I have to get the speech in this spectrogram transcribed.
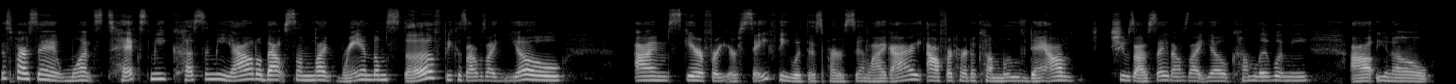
This person once texted me cussing me out about some like random stuff because I was like, yo, I'm scared for your safety with this person. Like I offered her to come move down. She was out of state. I was like, yo, come live with me. I'll, you know,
